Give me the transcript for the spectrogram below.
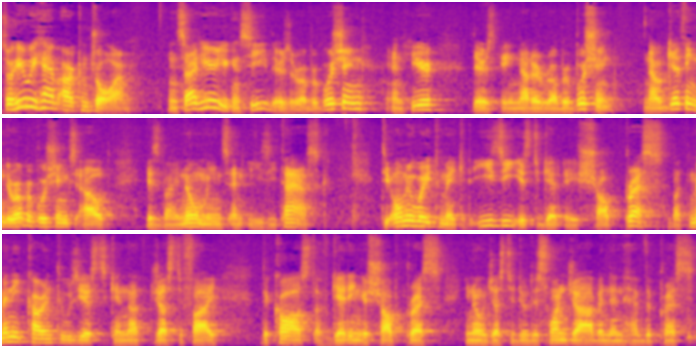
So here we have our control arm. Inside here you can see there's a rubber bushing and here there's another rubber bushing. Now getting the rubber bushings out is by no means an easy task. The only way to make it easy is to get a shop press, but many car enthusiasts cannot justify the cost of getting a shop press, you know, just to do this one job and then have the press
